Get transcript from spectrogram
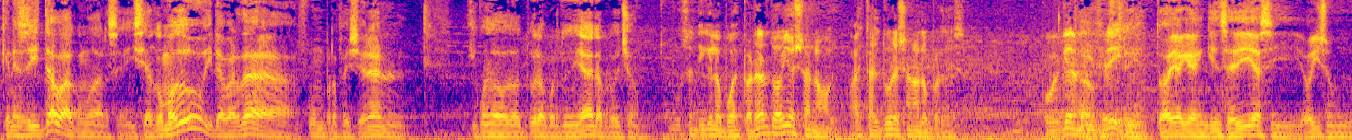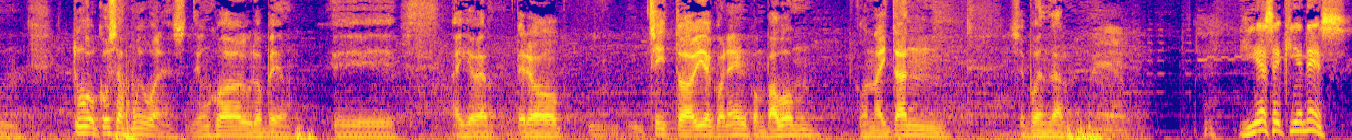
que necesitaba acomodarse y se acomodó y la verdad fue un profesional y cuando tuvo la oportunidad la aprovechó. ¿Vos sentís que lo podés perder todavía o ya no? A esta altura ya no lo perdés. Porque quedan Claro, 15 días. sí, todavía quedan 15 días y hoy hizo un... Tuvo cosas muy buenas de un jugador europeo. Eh, hay que ver. Pero sí, todavía con él, con Pavón, con Naitán, se pueden dar. ¿Y ese quién es?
